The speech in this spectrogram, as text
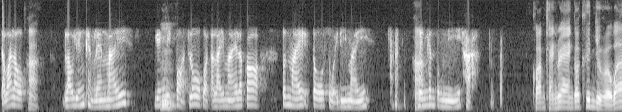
แต่ว่าเราฮะเราเลี้ยงแข็งแรงไหมเลี้ยงอืมมีปลอดโรคปลอดอะไรไหมแล้วก็ต้นไม้โตสวยดีไหมฮะเน้นกันตรงนี้ค่ะ ความแข็งแรงก็ขึ้นอยู่กับว่า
